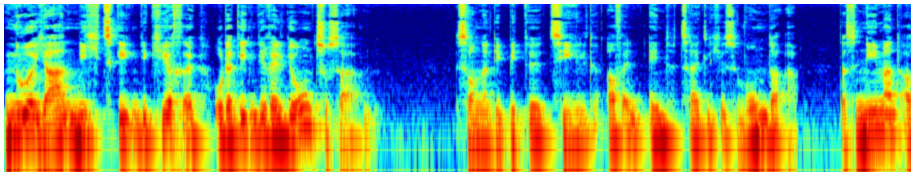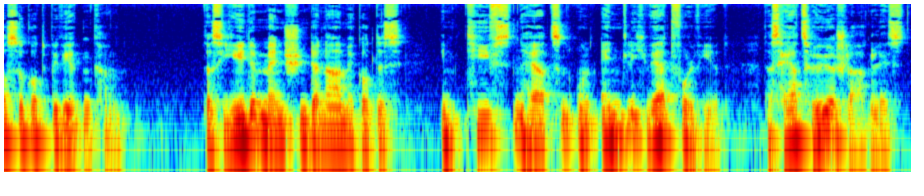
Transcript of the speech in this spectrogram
nur ja nichts gegen die Kirche oder gegen die Religion zu sagen, sondern die Bitte zielt auf ein endzeitliches Wunder ab, das niemand außer Gott bewirken kann, dass jedem Menschen der Name Gottes im tiefsten Herzen unendlich wertvoll wird das Herz höher schlagen lässt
